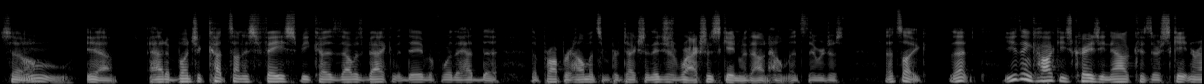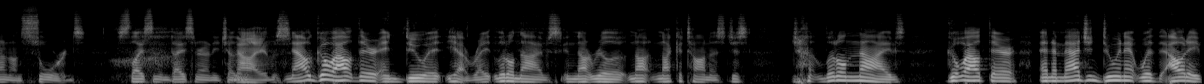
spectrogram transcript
So Ooh. yeah, had a bunch of cuts on his face because that was back in the day before they had the the proper helmets and protection. They just were actually skating without helmets. They were just that's like that. You think hockey's crazy now because they're skating around on swords, slicing and dicing around each other. Knives. Now go out there and do it. Yeah, right. Little knives and not real, not not katanas, just little knives. Go out there and imagine doing it without a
